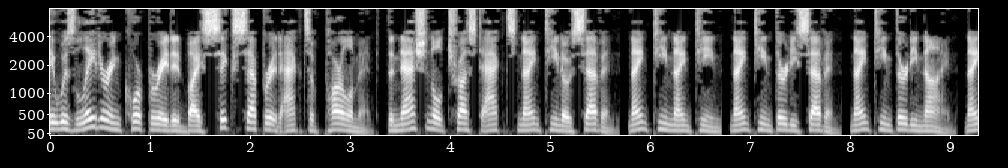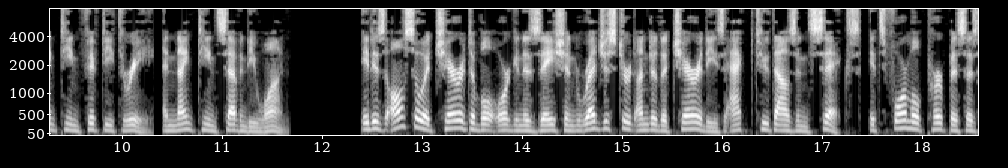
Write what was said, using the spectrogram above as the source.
It was later incorporated by six separate Acts of Parliament, the National Trust Acts 1907, 1919, 1937, 1939, 1953, and 1971. It is also a charitable organization registered under the Charities Act 2006. Its formal purpose is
